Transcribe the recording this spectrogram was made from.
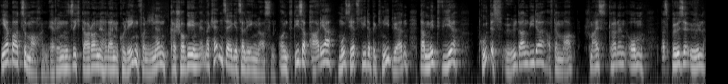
ehrbar zu machen. Erinnern Sie sich daran, er hat einen Kollegen von Ihnen, Khashoggi, mit einer Kettensäge zerlegen lassen. Und dieser Paria muss jetzt wieder bekniet werden, damit wir gutes Öl dann wieder auf den Markt schmeißen können, um das böse Öl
